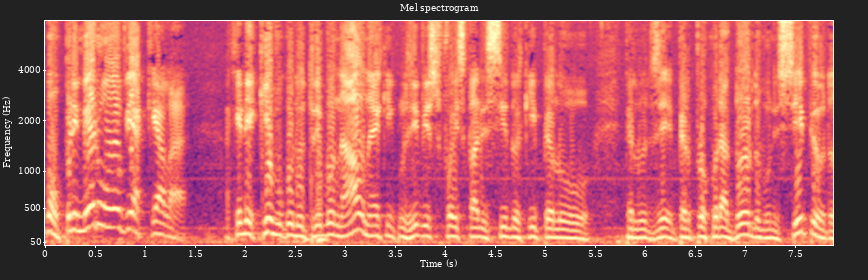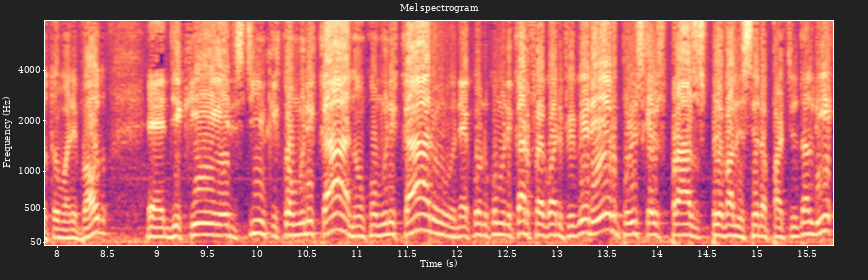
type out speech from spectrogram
Bom, primeiro houve aquela aquele equívoco do tribunal, né, que inclusive isso foi esclarecido aqui pelo pelo, pelo procurador do município, o doutor Manivaldo, é, de que eles tinham que comunicar, não comunicaram, né, quando comunicaram foi agora em fevereiro, por isso que os prazos prevaleceram a partir dali.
